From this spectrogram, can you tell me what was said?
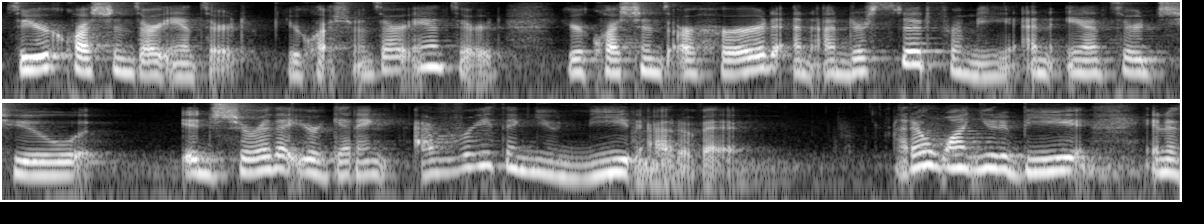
So your questions are answered. Your questions are answered. Your questions are heard and understood from me and answered to ensure that you're getting everything you need out of it. I don't want you to be in a,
